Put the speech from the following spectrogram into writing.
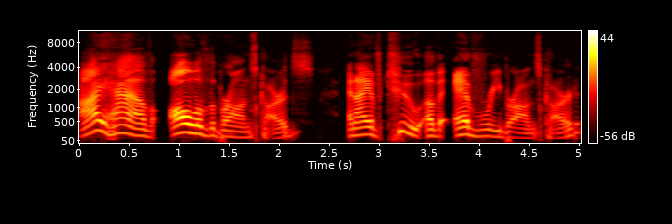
I have all of the bronze cards, and I have two of every bronze card.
